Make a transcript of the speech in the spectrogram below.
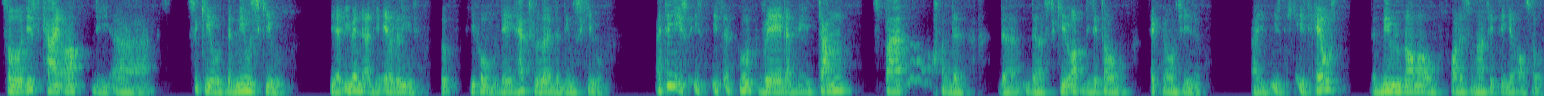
So this kind of the uh, skill, the new skill, yeah, even the elderly people, they have to learn the new skill. I think it's, it's, it's a good way that we jump start on the the, the skill of digital technology that uh, it, it helps the new normal for the smart city also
